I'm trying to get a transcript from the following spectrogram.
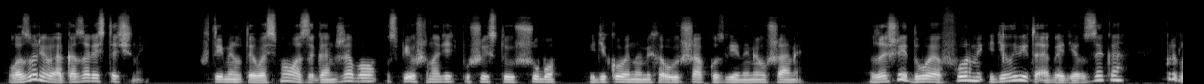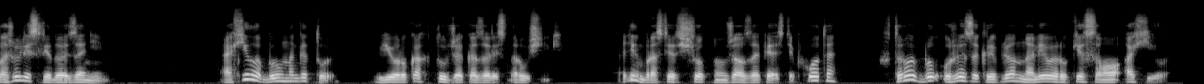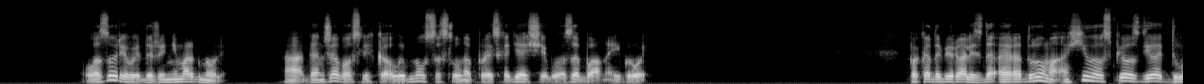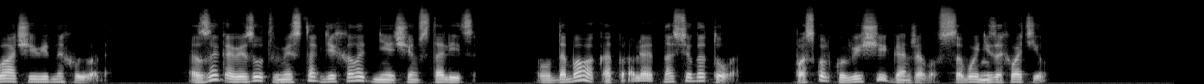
Лазоревы оказались точны. В три минуты восьмого за Ганджабовым, успевшим надеть пушистую шубу и диковинную меховую шапку с длинными ушами, зашли двое в форме и, деловито оглядев зэка, предложили следовать за ними. Ахилла был наготове, в его руках тут же оказались наручники. Один браслет щелкнул сжал запястье Пхота, второй был уже закреплен на левой руке самого Ахилла. Лазоревы даже не моргнули, а Ганжабов слегка улыбнулся, словно происходящее было забавной игрой. Пока добирались до аэродрома, Ахилла успел сделать два очевидных вывода. Зэка везут в места, где холоднее, чем в столице. Вдобавок отправляют на все готово, поскольку вещей Ганжабов с собой не захватил.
